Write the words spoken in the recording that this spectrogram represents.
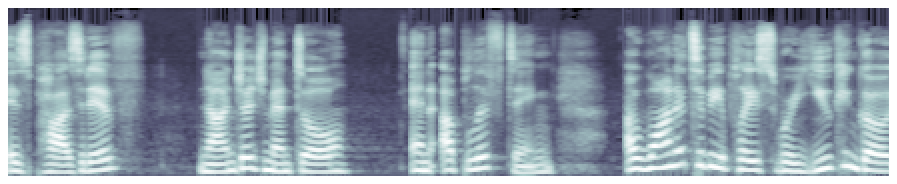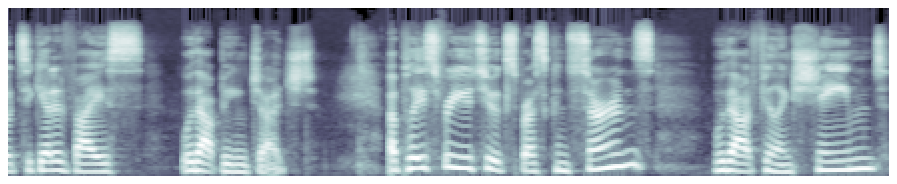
is positive, non judgmental, and uplifting, I want it to be a place where you can go to get advice without being judged, a place for you to express concerns without feeling shamed,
